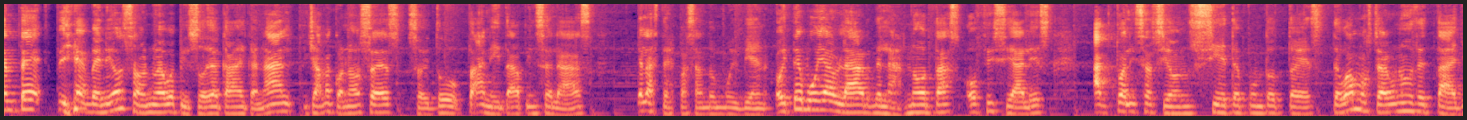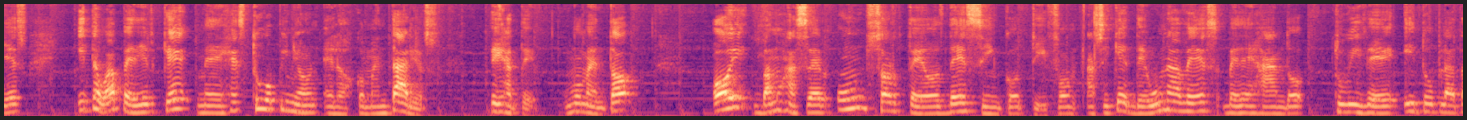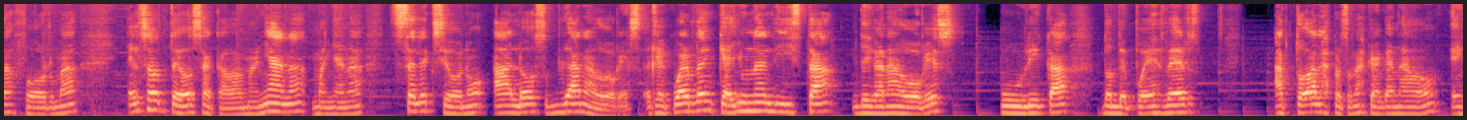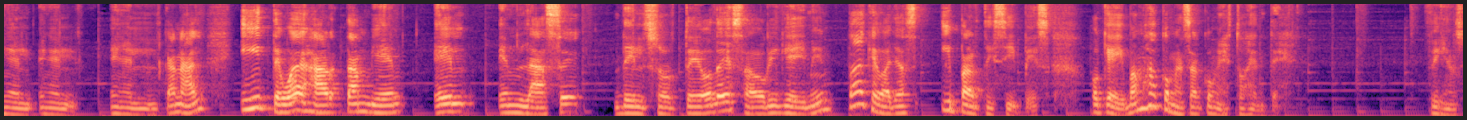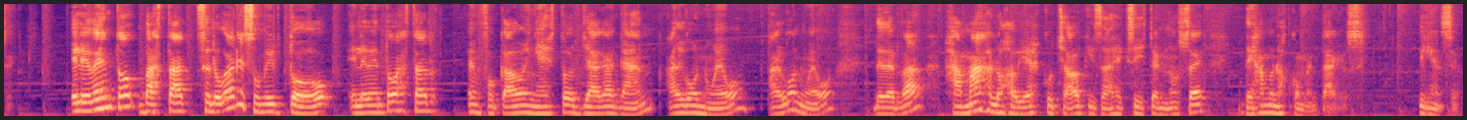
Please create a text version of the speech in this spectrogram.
Bienvenidos a un nuevo episodio acá del canal. Ya me conoces, soy tu panita pinceladas. Que la estés pasando muy bien. Hoy te voy a hablar de las notas oficiales actualización 7.3. Te voy a mostrar unos detalles y te voy a pedir que me dejes tu opinión en los comentarios. Fíjate, un momento. Hoy vamos a hacer un sorteo de 5 tifo. Así que de una vez ve dejando tu ID y tu plataforma. El sorteo se acaba mañana. Mañana selecciono a los ganadores. Recuerden que hay una lista de ganadores pública donde puedes ver a todas las personas que han ganado en el, en el, en el canal. Y te voy a dejar también el enlace del sorteo de Saori Gaming para que vayas y participes. Ok, vamos a comenzar con esto, gente. Fíjense. El evento va a estar, se lo voy a resumir todo. El evento va a estar enfocado en esto, Yaga Gan, algo nuevo, algo nuevo. De verdad, jamás los había escuchado, quizás existen, no sé. Déjame en los comentarios. Fíjense,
